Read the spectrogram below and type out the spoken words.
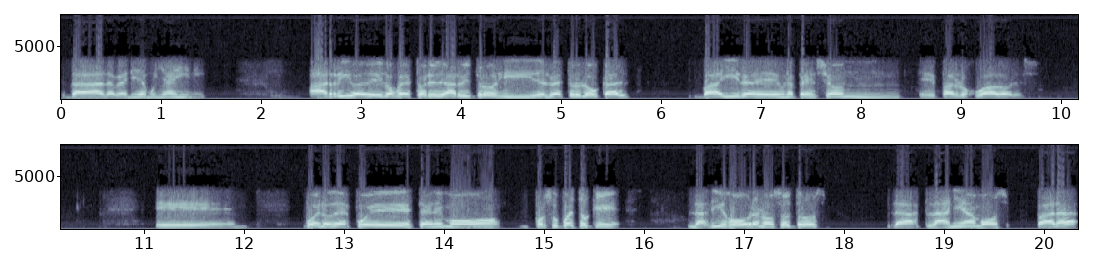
da a la avenida Muñaini. Arriba de los vestuarios de árbitros y del vestuario local va a ir eh, una pensión eh, para los jugadores. bueno, después tenemos, por supuesto que las 10 obras nosotros las planeamos para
